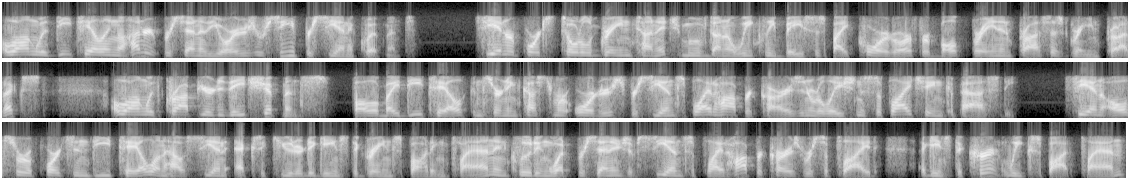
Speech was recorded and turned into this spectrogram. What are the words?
along with detailing 100% of the orders received for CN equipment. CN reports total grain tonnage moved on a weekly basis by corridor for bulk grain and processed grain products, along with crop year to date shipments, followed by detail concerning customer orders for CN supplied hopper cars in relation to supply chain capacity. CN also reports in detail on how CN executed against the grain spotting plan, including what percentage of CN supplied hopper cars were supplied against the current week spot plan,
